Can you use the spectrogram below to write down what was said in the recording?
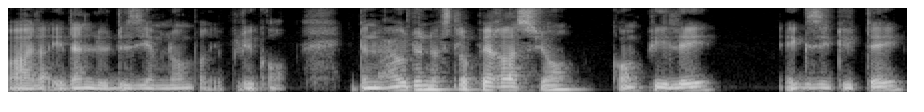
Voilà, et donne le deuxième nombre est plus grand. Donc, on a l'opération compiler, exécuter.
